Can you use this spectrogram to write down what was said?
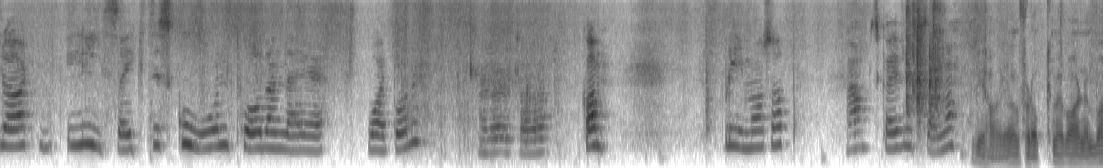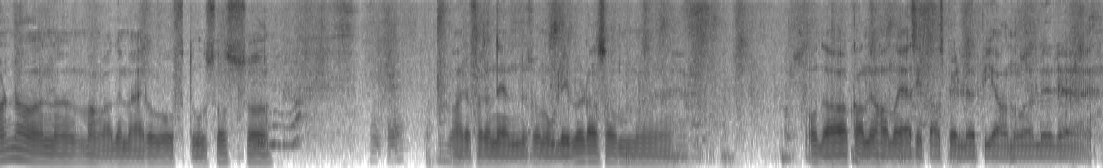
Klart Lisa gikk til skolen på den der whiteboarden. Kom, bli med oss opp. Ja. Skal vi fikse noe? Vi har jo en flokk med barnebarn, og en, mange av dem er jo ofte hos oss. Okay. bare for å nevne sånn Oliver, da, som eh, Og da kan jo han og jeg sitte og spille piano eller eh,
